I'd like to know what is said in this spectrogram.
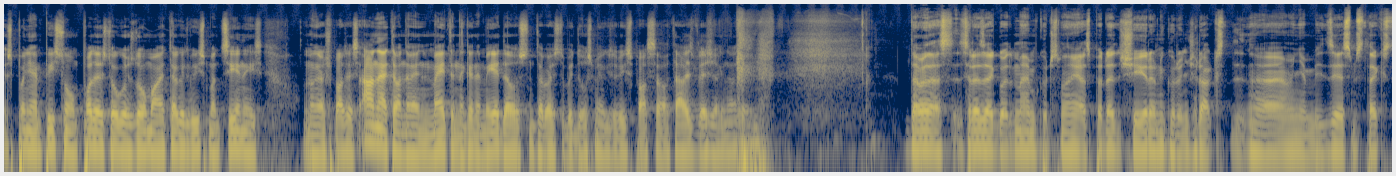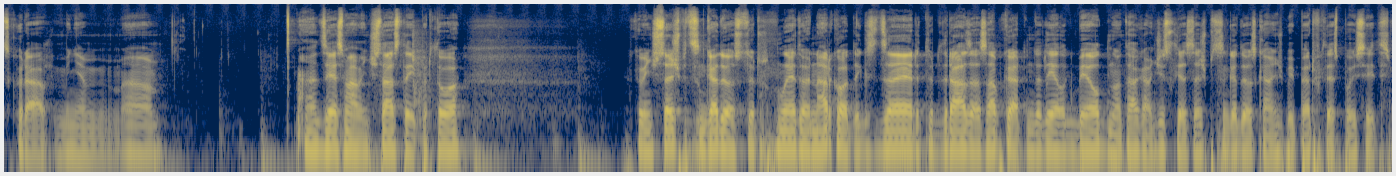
Es paņēmu pistoli un pateicu to, ko es domāju, tagad viss man cienīs. Un vienkārši pateicu, ah, nē, tev neviena meitene nekad nav iedevusi, un tāpēc tu biji dusmīgs uz visu pasauli. Tā visbiežāk notiek. tāpēc es, es redzēju, ko mēm, kurš smējās par Edu Šīrenu, kur viņš raksta, uh, viņam bija dziesmas teksts, kurā viņam uh, dziesmā viņš stāstīja par to, ka viņš 16 gados tur lietoja narkotikas, dzēra, tur drāzās apkārt, un tad ielika bildi no tā, kā viņš izskatījās 16 gados, kā viņš bija perfektais puisītis.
